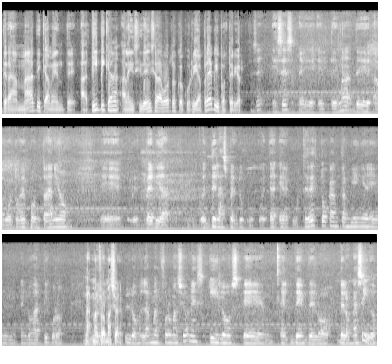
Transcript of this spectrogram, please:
dramáticamente atípica a la incidencia de abortos que ocurría previo y posterior. Ese, es eh, el tema de abortos espontáneos eh, pérdida de las eh, eh, ustedes tocan también en, los artículos las malformaciones las malformaciones y los, de, los de los nacidos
